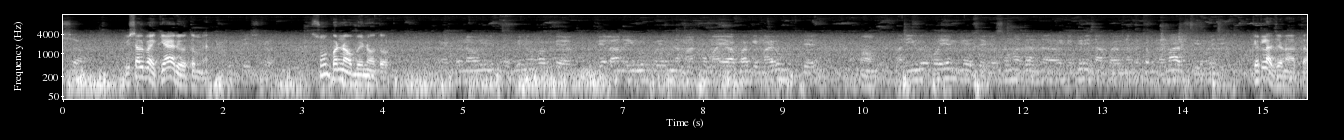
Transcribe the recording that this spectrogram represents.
છે કે સમાધાન અ, કે ક્યાં રહ્યો તમે? શું તમને મારશે હજી કેટલા જણા હતા?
